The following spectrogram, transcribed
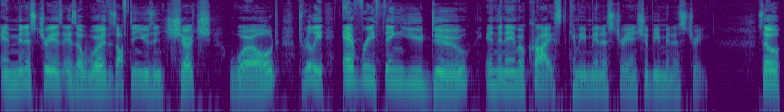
And ministry is, is a word that's often used in church world. It's really everything you do in the name of Christ can be ministry and should be ministry. So,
